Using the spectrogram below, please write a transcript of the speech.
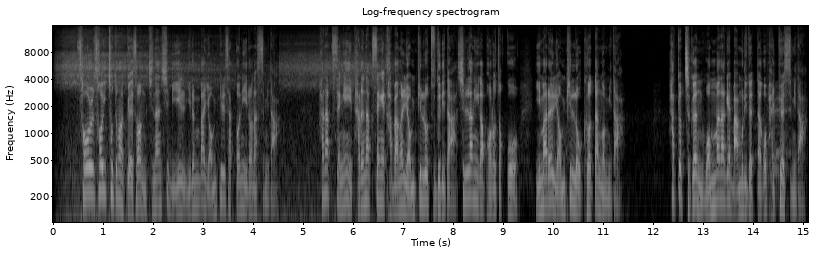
서울 서희초등학교에선 지난 12일 이른바 연필 사건이 일어났습니다. 한 학생이 다른 학생의 가방을 연필로 두드리다 실랑이가 벌어졌고 이마를 연필로 그었단 겁니다. 학교 측은 원만하게 마무리됐다고 발표했습니다.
